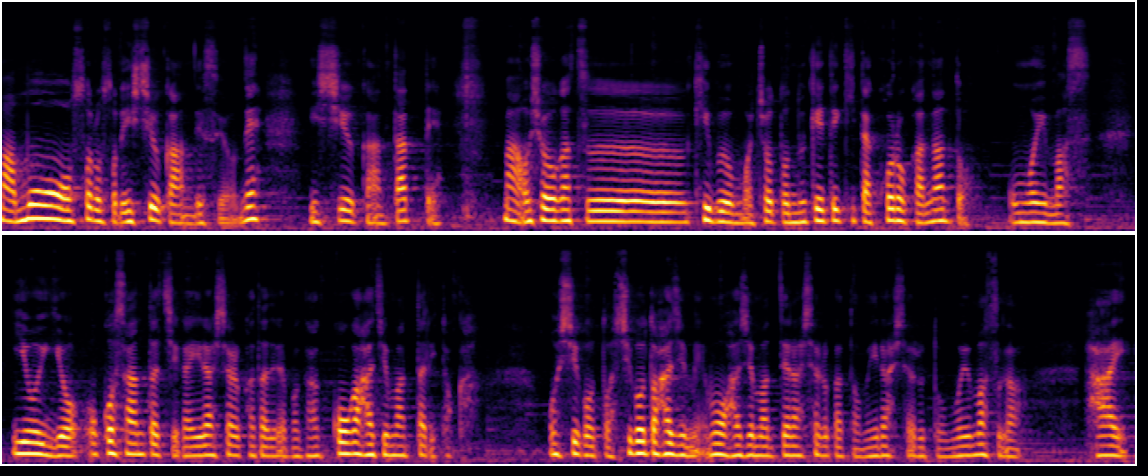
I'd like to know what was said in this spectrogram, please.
まあ、もうそろそろ1週間ですよね。1週間経って、まあ、お正月気分もちょっと抜けてきた頃かなと思います。いよいよお子さんたちがいらっしゃる方であれば学校が始まったりとかお仕事仕事始めもう始まっていらっしゃる方もいらっしゃると思いますが。はい。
